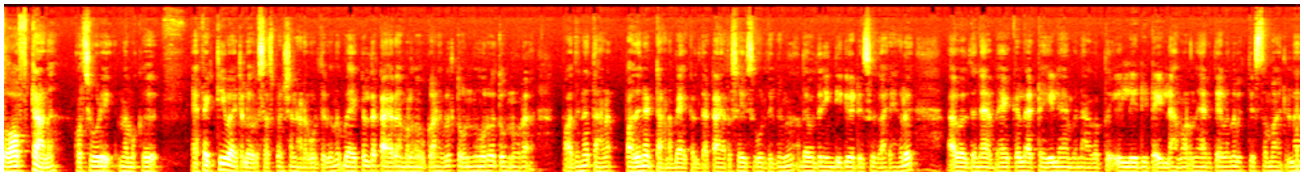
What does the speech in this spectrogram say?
സോഫ്റ്റാണ് കുറച്ചുകൂടി നമുക്ക് എഫക്റ്റീവ് ആയിട്ടുള്ള ഒരു സസ്പെൻഷനാണ് കൊടുത്തിരിക്കുന്നത്. ബൈക്കിലത്തെ ടയർ നമ്മൾ നോക്കുകയാണെങ്കിൽ തൊണ്ണൂറ് തൊണ്ണൂറ് പതിനെട്ടാണ് പതിനെട്ടാണ് ബാക്കിലത്തെ ടയർ സൈസ് കൊടുത്തിരിക്കുന്നത്. അതേപോലെ തന്നെ ഇൻഡിക്കേറ്റേഴ്സ് കാര്യങ്ങൾ അതുപോലെ തന്നെ ബാക്കിലെ ടൈൽ ലാമ്പിനകത്ത് എൽ ഇ ഡി ടൈൽ ലാമ്പാണ് നേരത്തെ ഉള്ളത്. വ്യത്യസ്തമായിട്ടുള്ള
